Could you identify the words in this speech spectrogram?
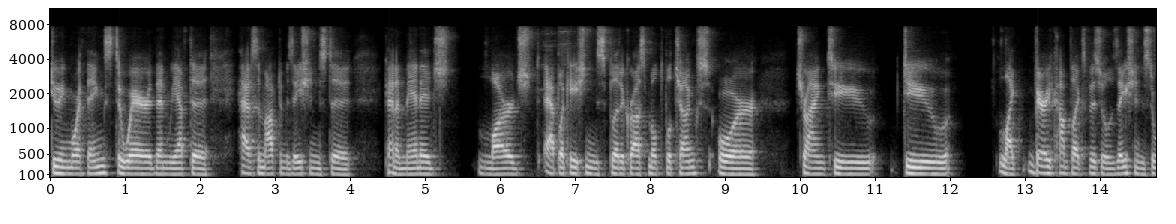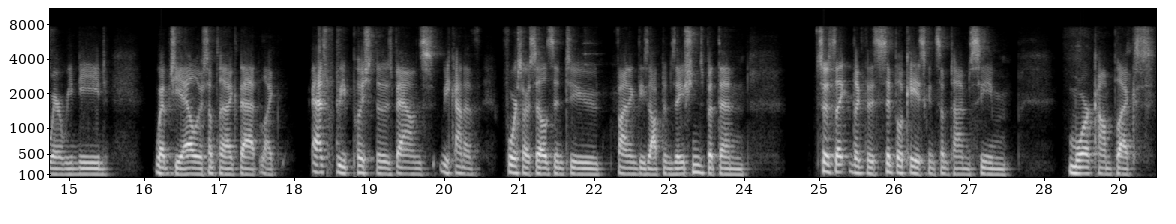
doing more things to where then we have to have some optimizations to kind of manage large applications split across multiple chunks or trying to do like very complex visualizations to where we need WebGL or something like that. Like as we push those bounds, we kind of force ourselves into finding these optimizations, but then so it's like like the simple case can sometimes seem more complex,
